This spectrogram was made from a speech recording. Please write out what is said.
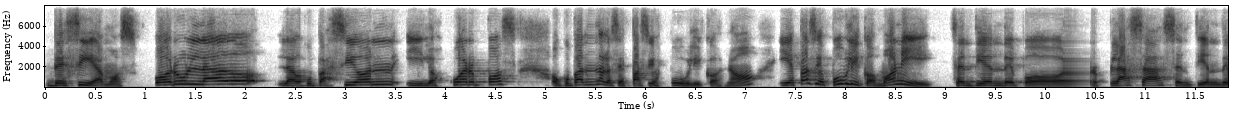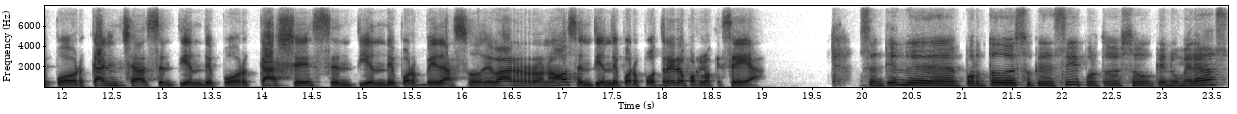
Decíamos, por un lado, la ocupación y los cuerpos ocupando los espacios públicos, ¿no? Y espacios públicos, Moni, se entiende por plazas, se entiende por canchas, se entiende por calles, se entiende por pedazo de barro, ¿no? Se entiende por potrero, por lo que sea. Se entiende por todo eso que decís, por todo eso que enumerás,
